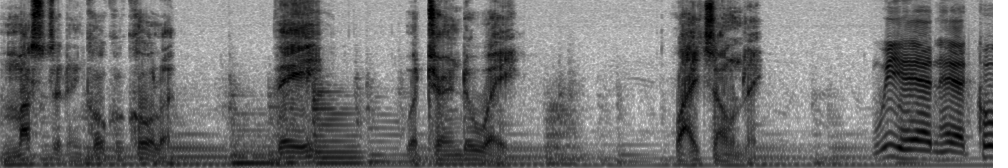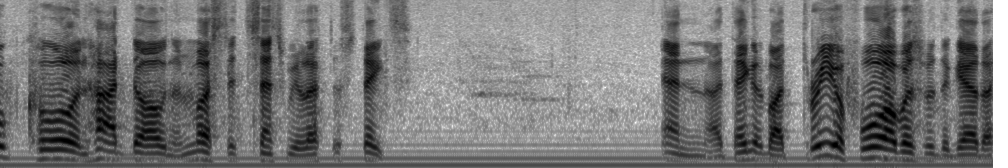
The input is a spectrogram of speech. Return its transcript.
mustard, and Coca-Cola, they were turned away. Whites only. We hadn't had Coca-Cola and hot dogs and mustard since we left the States. And I think about three or four of us were together,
